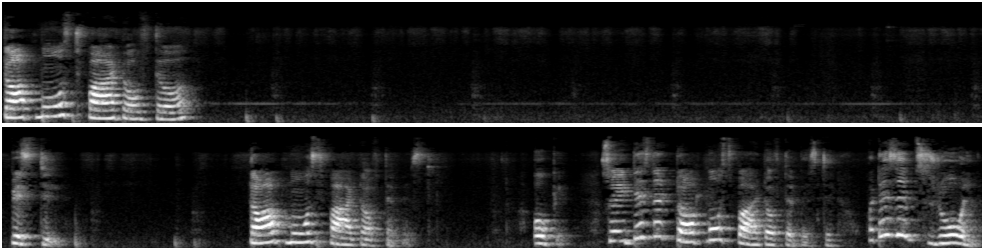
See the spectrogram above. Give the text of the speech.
topmost part of the pistil. Topmost part of the pistil. Okay. So it is the topmost part of the pistil. What is its role?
